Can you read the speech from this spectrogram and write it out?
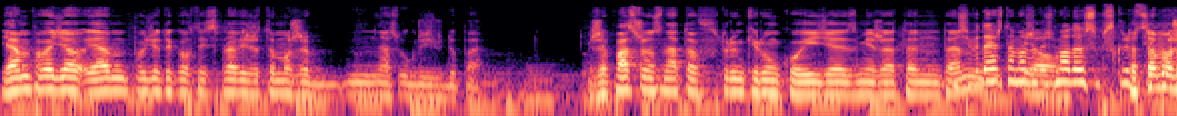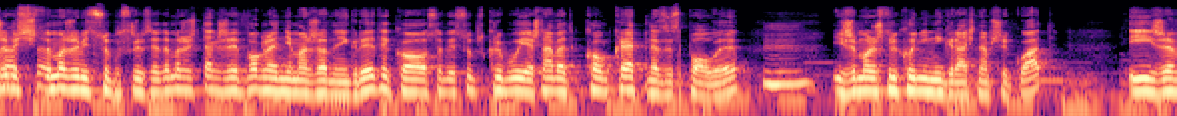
Ja bym powiedział, ja bym powiedział tylko w tej sprawie, że to może nas ugryźć w dupę. Że patrząc na to, w którym kierunku idzie, zmierza ten. ten Mi się wydaje, że to może jo. być model to subskrypcji. co po może być, to może być subskrypcja, to może być tak, że w ogóle nie masz żadnej gry, tylko sobie subskrybujesz nawet konkretne zespoły Mhm. i że możesz tylko nimi grać na przykład. I że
